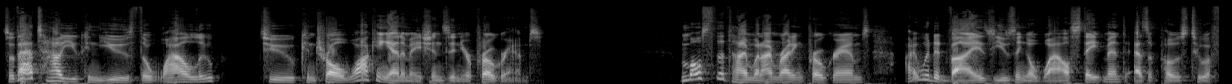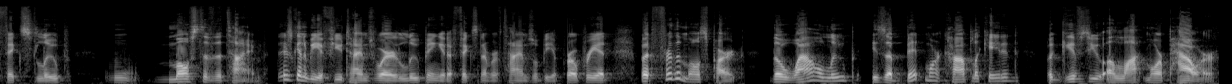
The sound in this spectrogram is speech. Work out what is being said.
So that's how you can use the while loop to control walking animations in your programs. Most of the time when I'm writing programs, I would advise using a while statement as opposed to a fixed loop most of the time. There's going to be a few times where looping at a fixed number of times will be appropriate, but for the most part, the while loop is a bit more complicated but gives you a lot more power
